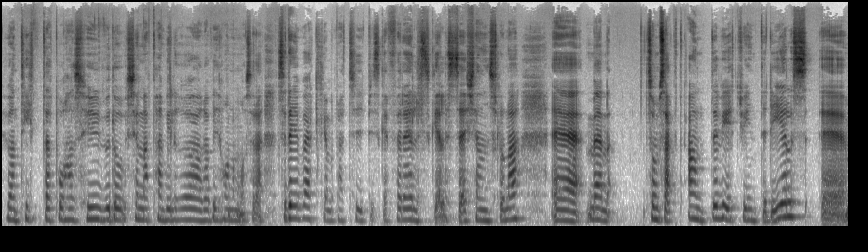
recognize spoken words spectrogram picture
hur han tittar på hans huvud och känner att han vill röra vid honom och sådär. Så det är verkligen de här typiska förälskelsekänslorna. Eh, men som sagt, Ante vet ju inte dels, eh,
